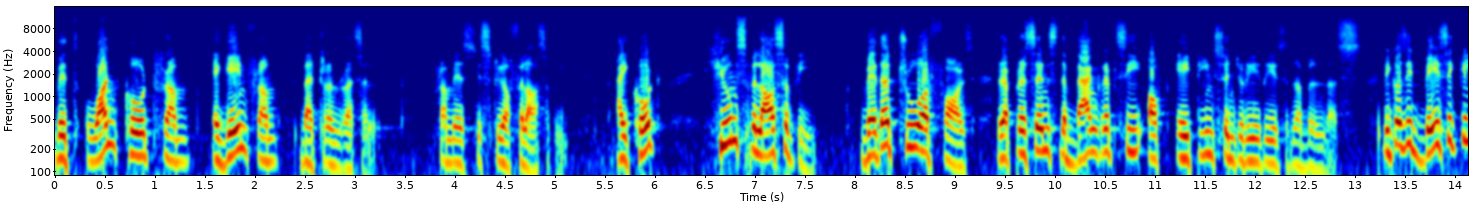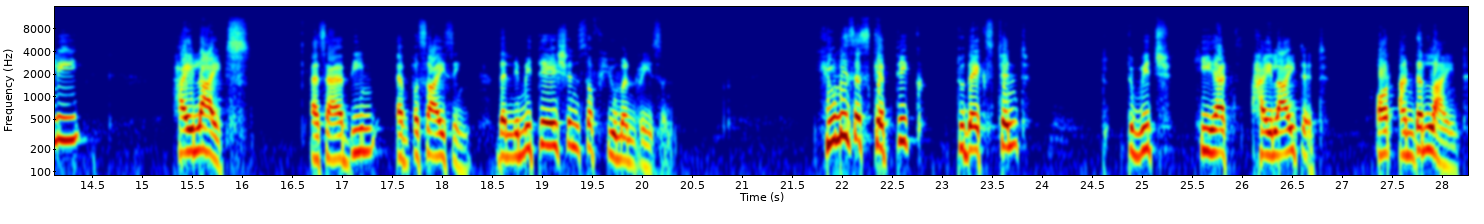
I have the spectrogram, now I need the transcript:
with one quote from again from Bertrand Russell from his history of philosophy. I quote Hume's philosophy whether true or false represents the bankruptcy of 18th century reasonableness because it basically highlights as I have been emphasizing the limitations of human reason. Hume is a skeptic to the extent to which he has highlighted or underlined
